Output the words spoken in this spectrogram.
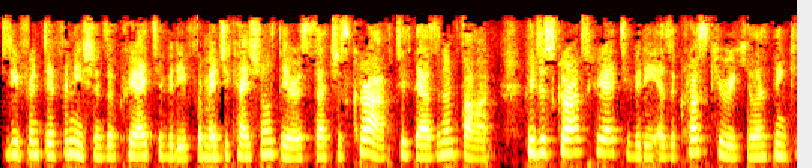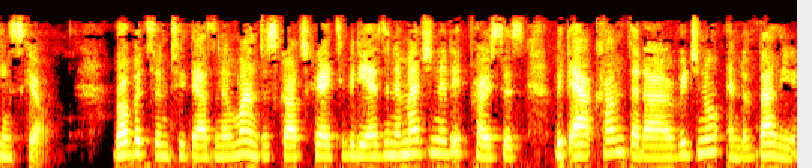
different definitions of creativity from educational theorists such as Craft 2005, who describes creativity as a cross-curricular thinking skill. Robertson 2001 describes creativity as an imaginative process with outcomes that are original and of value.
